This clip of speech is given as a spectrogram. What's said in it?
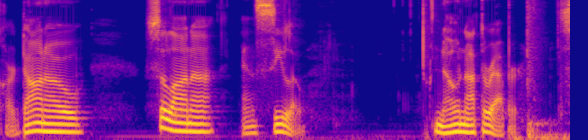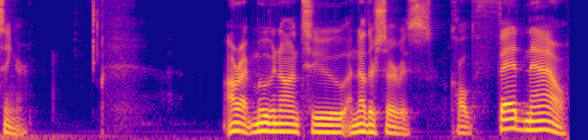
Cardano, Solana, and Celo. No, not the rapper, singer. All right, moving on to another service called FedNow.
